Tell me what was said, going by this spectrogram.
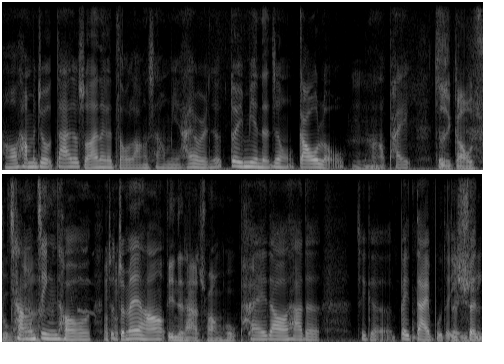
然后他们就大家就守在那个走廊上面，还有人就对面的这种高楼，然后拍至高处长镜头，就准备 好像盯着他的窗户，拍到他的这个被逮捕的一瞬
